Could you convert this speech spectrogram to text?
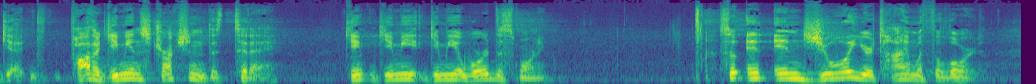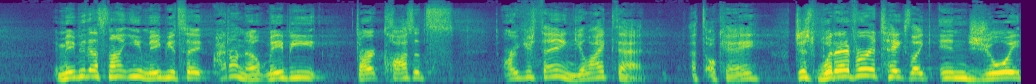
Get, Father, give me instruction today. Give, give, me, give me a word this morning. So in, enjoy your time with the Lord. And maybe that's not you. Maybe it's a, I don't know, maybe dark closets are your thing. You like that. That's okay. Just whatever it takes, like enjoy.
